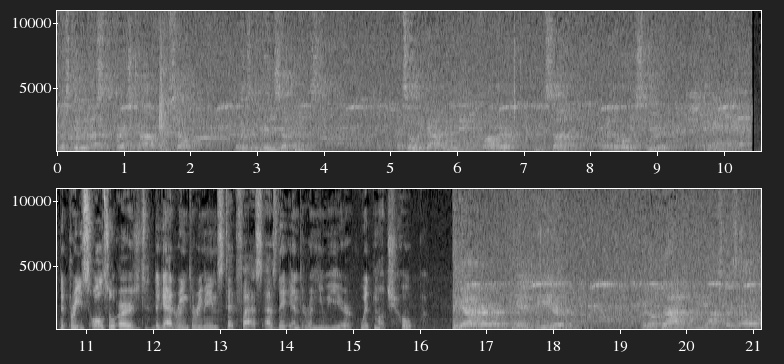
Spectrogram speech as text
who has given us the Christ child himself, who is the Prince of Peace. And so we gather in the name of the Father, and the Son, and of the Holy Spirit. The priests also urged the gathering to remain steadfast as they enter a new year with much hope. We gather at the end of the year, we look back and we ask ourselves,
